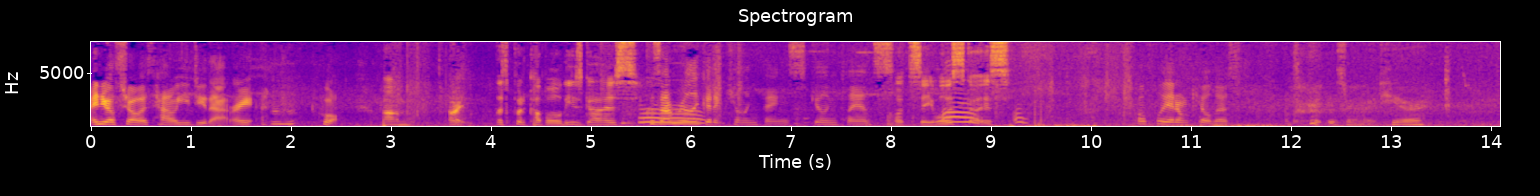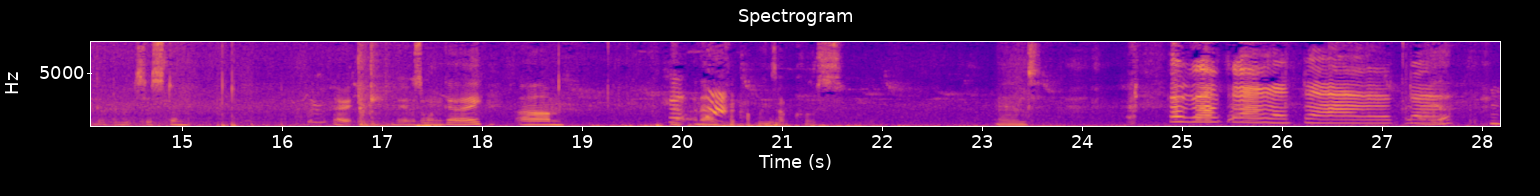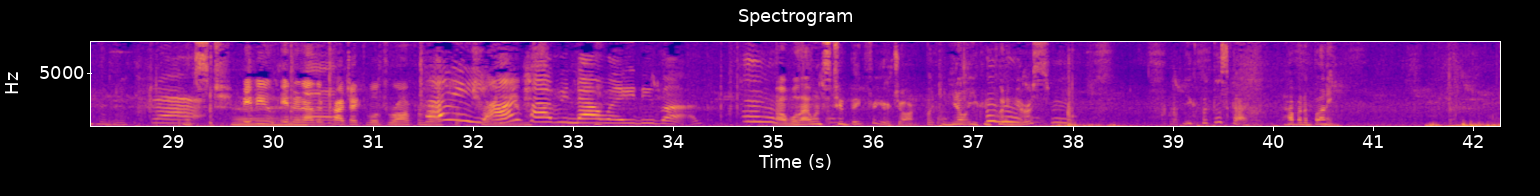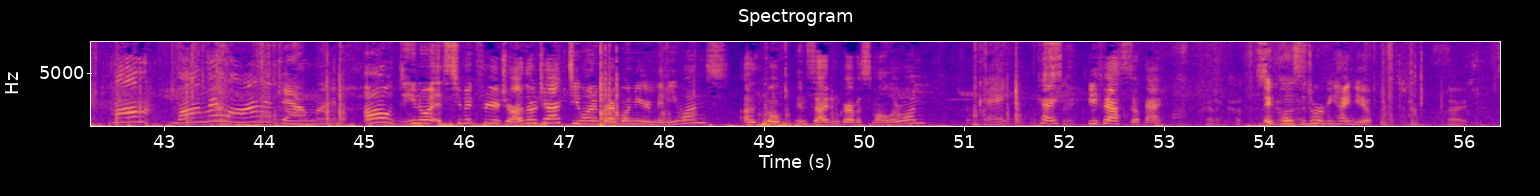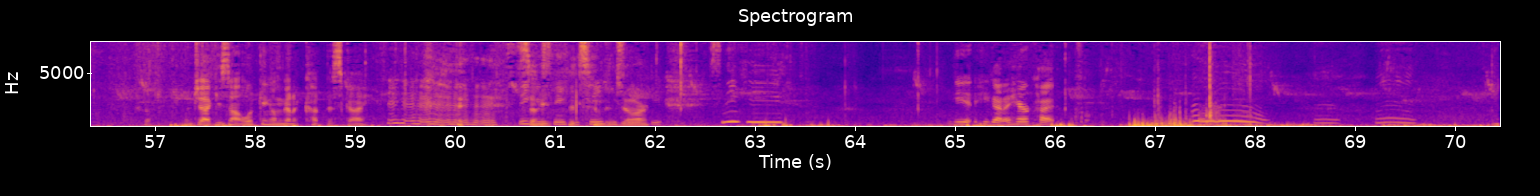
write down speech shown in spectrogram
And you'll show us how you do that, right? Mm-hmm. Cool. Um, all right, let's put a couple of these guys. Because I'm really good at killing things, killing plants. Let's see. Well, this guy's. Hopefully I don't kill this. Let's Put this one right here. Got the root system. All right, there's one guy. Um, now, now gonna put a couple of these up close. And let's try. Maybe in another project we'll draw from our Hey, I'm having that ladybug. Oh, well, that one's too big for your jar. But you know what you can put in yours? You can put this guy. How about a bunny? Mom, Mom, I wanted that one. Oh, you know what? It's too big for your jar though, Jack. Do you want to grab one of your mini ones? Uh, go inside and grab a smaller one. Okay. Okay. Be fast, okay? Gotta cut this. And close the door behind you. All right. So when Jackie's not looking, I'm gonna cut this guy. Sneaky, So he sneaky, fits in the sneaky, jar. sneaky. Sneaky. He, he got a haircut.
